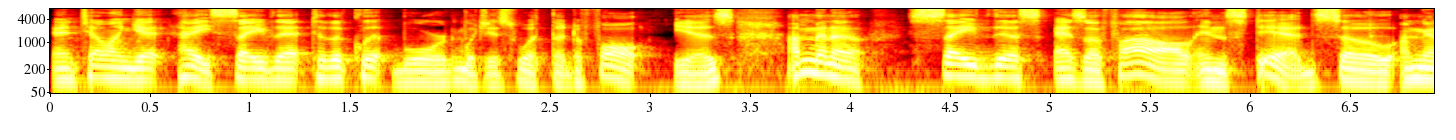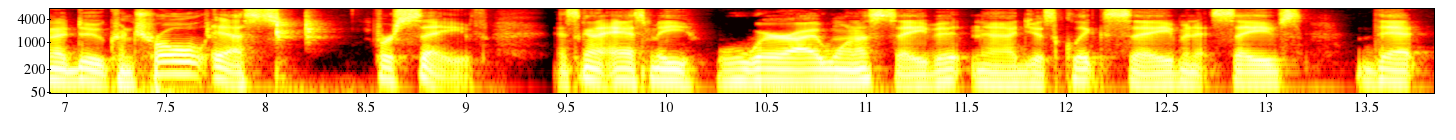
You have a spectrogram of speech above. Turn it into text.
and telling it, hey, save that to the clipboard, which is what the default is. I'm going to save this as a file instead. So I'm going to do Control S for save. It's going to ask me where I want to save it. And I just click save and it saves that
